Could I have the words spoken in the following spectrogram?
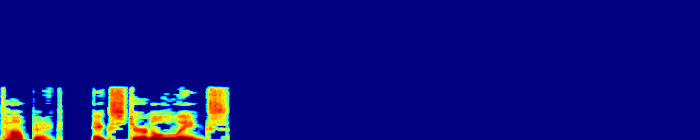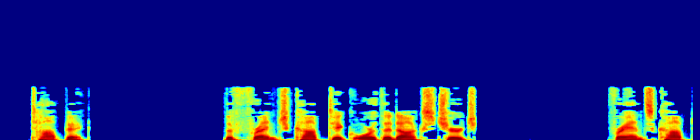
Topic. External links Topic. The French Coptic Orthodox Church France Copt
